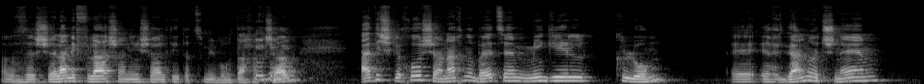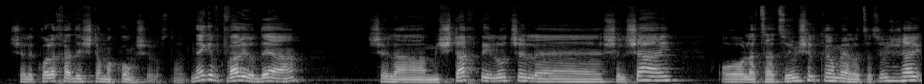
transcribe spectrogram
אז זו שאלה נפלאה שאני שאלתי את עצמי ואותך עכשיו. אל תשכחו שאנחנו בעצם מגיל כלום, אה, הרגלנו את שניהם שלכל אחד יש את המקום שלו. זאת אומרת, נגב כבר יודע שלמשטח פעילות של, אה, של שי, או לצעצועים של כרמל, או לצעצועים של שי,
